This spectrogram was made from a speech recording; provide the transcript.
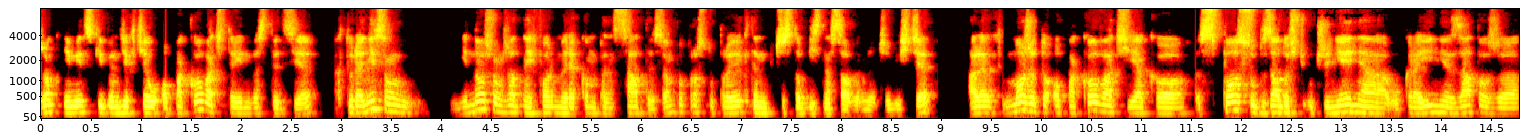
rząd niemiecki będzie chciał opakować te inwestycje, które nie są nie noszą żadnej formy rekompensaty, są po prostu projektem czysto biznesowym oczywiście, ale może to opakować jako sposób zadośćuczynienia Ukrainie za to, że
